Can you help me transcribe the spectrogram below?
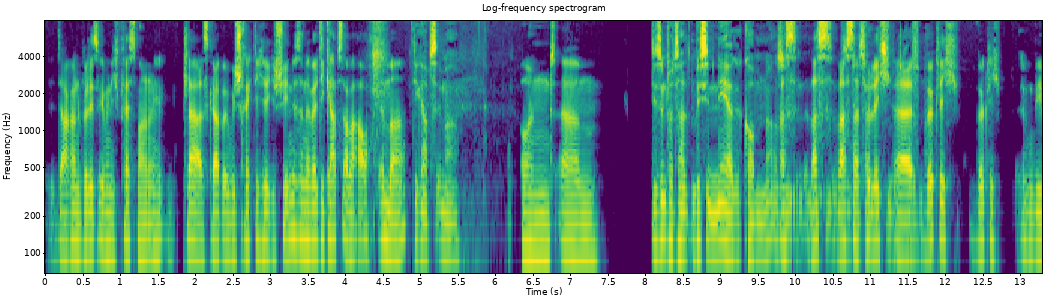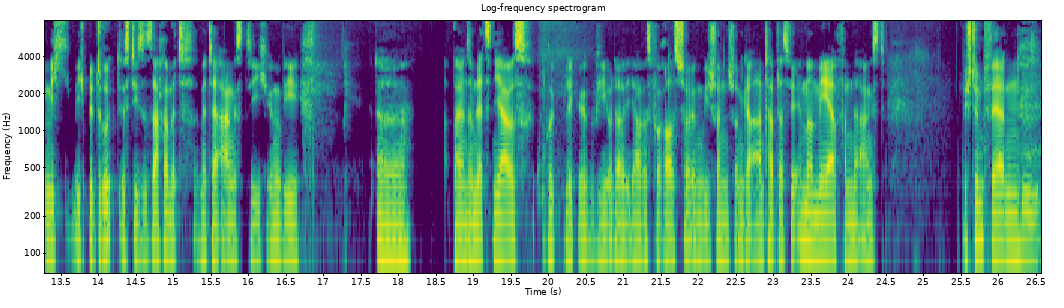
daran würde ich es irgendwie nicht festmachen. Klar, es gab irgendwie schreckliche Geschehnisse in der Welt, die gab es aber auch immer. die gab's immer. Und ähm, Die sind uns halt ein bisschen näher gekommen, ne? Also, was, was, was halt natürlich bisschen äh, ne? wirklich, wirklich irgendwie mich, mich bedrückt, ist diese Sache mit, mit der Angst, die ich irgendwie äh, bei unserem letzten Jahresrückblick irgendwie oder Jahresvorausschau irgendwie schon, schon geahnt habe, dass wir immer mehr von der Angst bestimmt werden, Mhm.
